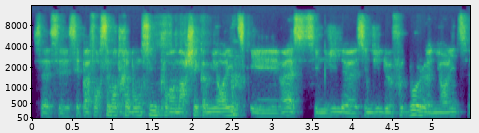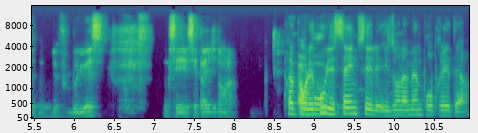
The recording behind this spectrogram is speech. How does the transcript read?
c'est pas forcément très bon signe pour un marché comme New Orleans. Et voilà, c'est une ville, c'est une ville de football, New Orleans, de football US. Donc c'est pas évident là. Après, pour le coup, les Saints, ils ont la même propriétaire.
